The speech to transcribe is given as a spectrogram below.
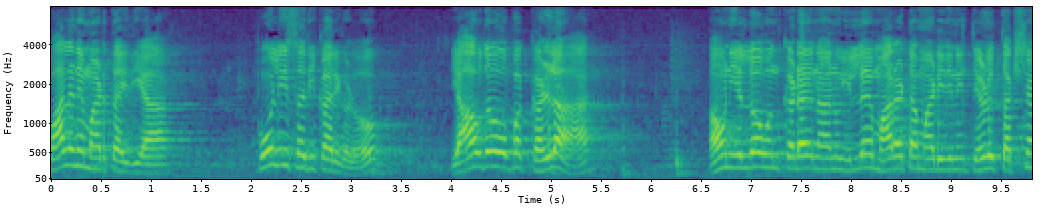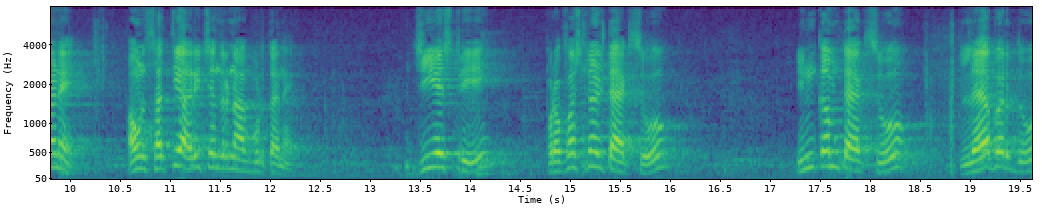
ಪಾಲನೆ ಮಾಡ್ತಾ ಇದೆಯಾ? ಪೊಲೀಸ್ ಅಧಿಕಾರಿಗಳು, ಯಾವುದೋ ಒಬ್ಬ ಕಳ್ಳ, ಅವನು ಎಲ್ಲೋ ಒಂದು ಕಡೆ ನಾನು ಇಲ್ಲೇ ಮಾರಾಟ ಮಾಡಿದ್ದೀನಿ ಅಂತ ಹೇಳಿದ ತಕ್ಷಣವೇ ಅವನು ಸತ್ಯ ಹರಿಚಂದ್ರನ ಆಗ್ಬಿಡ್ತಾನೆ. G S T professional tax income tax ಲೇಬರ್ದು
